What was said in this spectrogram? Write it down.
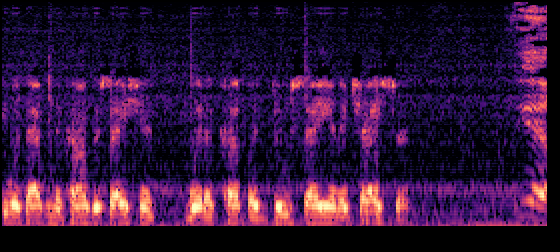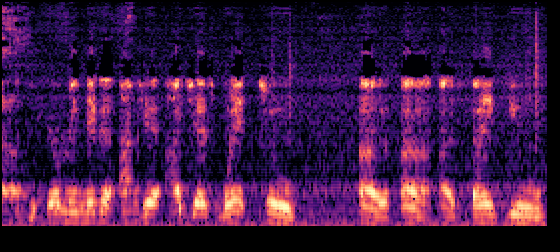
you was having a conversation with a cup of Douce and a chaser. Yeah. You feel me, nigga? I just, I just went to a, a, a thank you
